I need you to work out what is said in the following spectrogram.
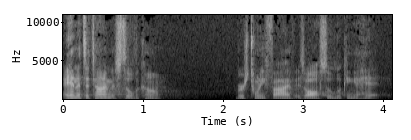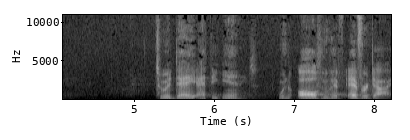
And it's a time that's still to come. Verse 25 is also looking ahead to a day at the end when all who have ever died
